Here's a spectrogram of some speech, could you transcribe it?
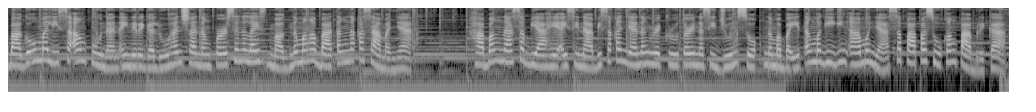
Bago umalis sa ampunan ay niregaluhan siya ng personalized mug ng mga batang nakasama niya. Habang nasa biyahe ay sinabi sa kanya ng recruiter na si Jun Suk na mabait ang magiging amo niya sa papasukang pabrika.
